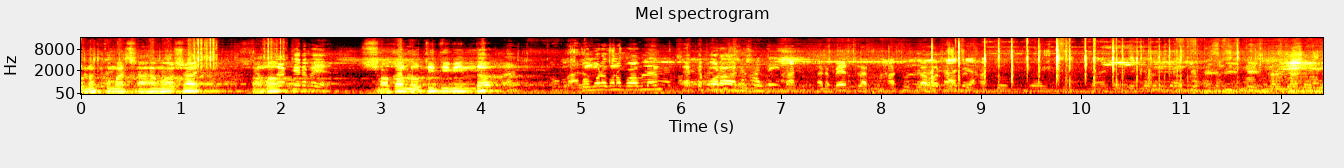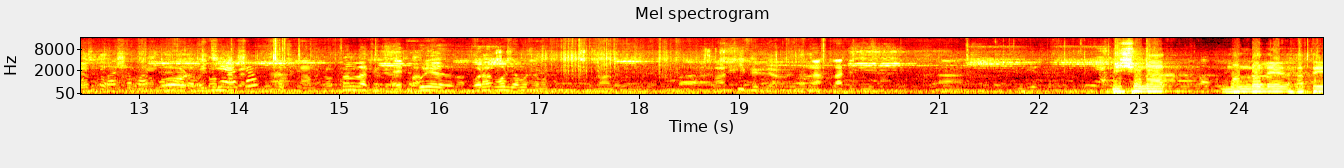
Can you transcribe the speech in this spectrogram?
অনুপ কুমার সাহা মহাশয় সহ? সকল অতিথিবৃন্দ? কোমরে কোনো প্রবলেম একটা পড়া আছে একটা বেড রাখুন হাঁটু আছে হাঁটু ঘুরিয়ে ওরা ওর যাব যাব বিশ্বনাথ মণ্ডলের হাতে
